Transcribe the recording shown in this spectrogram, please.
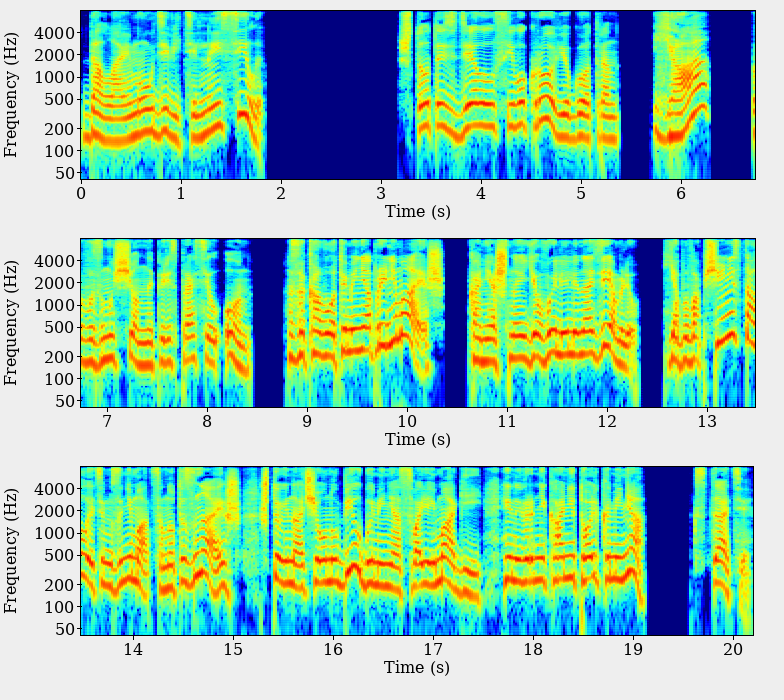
дала ему удивительные силы. «Что ты сделал с его кровью, Готран?» «Я?» — возмущенно переспросил он. «За кого ты меня принимаешь? Конечно, ее вылили на землю. Я бы вообще не стал этим заниматься, но ты знаешь, что иначе он убил бы меня своей магией, и наверняка не только меня. Кстати,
